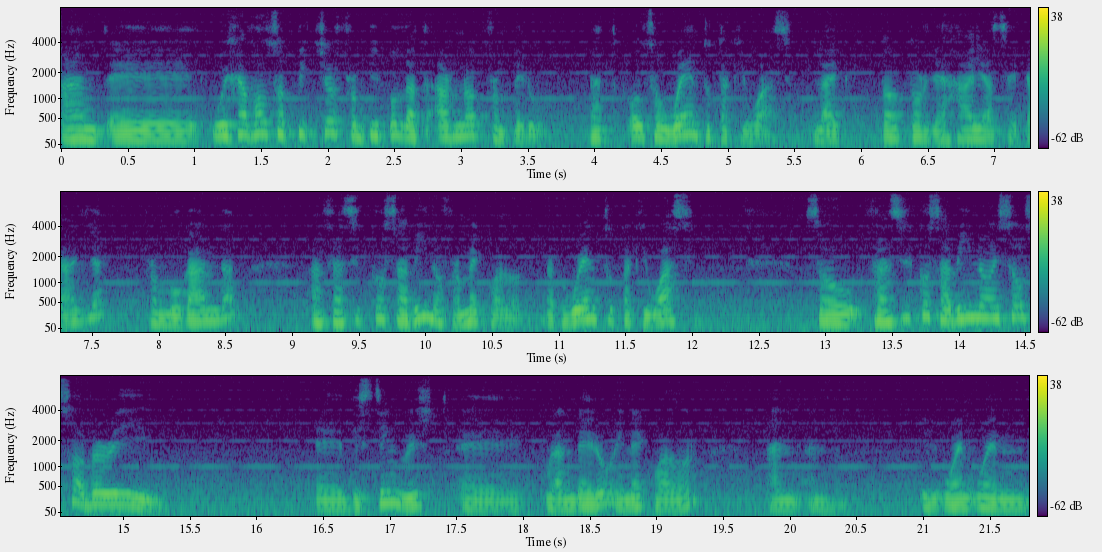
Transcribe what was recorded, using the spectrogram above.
And uh, we have also pictures from people that are not from Peru. that also went to Takiwasi, like Dr. Yahaya Segaya from Uganda and Francisco Sabino from Ecuador, that went to Takiwasi. So Francisco Sabino is also a very uh, distinguished uh, curandero in Ecuador, and, and when when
